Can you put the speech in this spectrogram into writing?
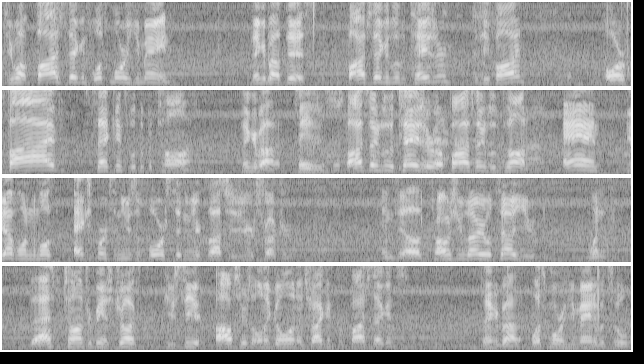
Do you want five seconds? What's more humane? Think about this. Five seconds with a taser, is he fine? Or five seconds with the baton? Think about it. Tasers. Five seconds with a taser or five seconds with a baton. And you have one of the most experts in use of force sitting in your class as your instructor. And uh, I promise you, Larry will tell you, when the ASP batons are being struck, do you see officers only going and striking for five seconds? Think about it. What's more humane of a tool?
